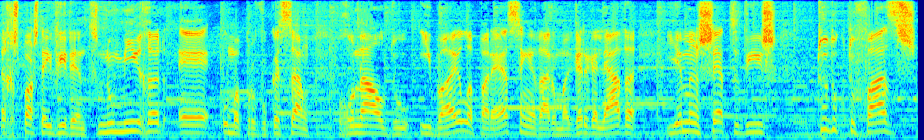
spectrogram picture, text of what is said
a resposta é evidente. No Mirror é uma provocação. Ronaldo e Bale aparecem a dar uma gargalhada e a manchete diz: tudo o que tu fazes,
